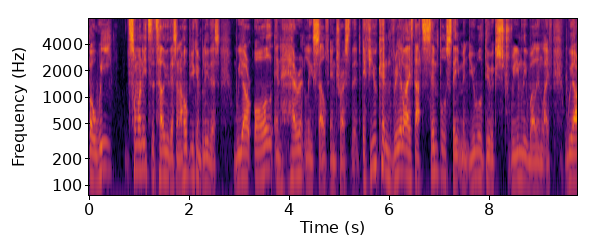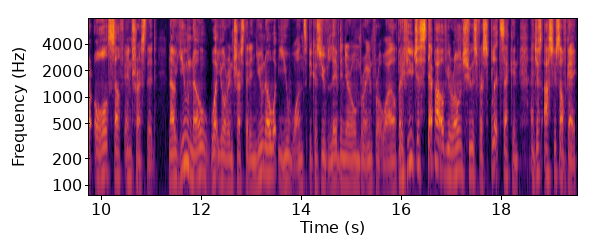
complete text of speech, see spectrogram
But we someone needs to tell you this, and I hope you can believe this. We are all inherently self interested. If you can realize that simple statement, you will do extremely well in life. We are all self interested. Now, you know what you're interested in, you know what you want because you've lived in your own brain for a while. But if you just step out of your own shoes for a split second and just ask yourself, okay,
